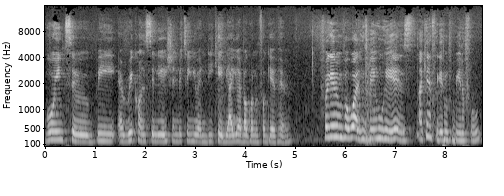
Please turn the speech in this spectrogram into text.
going to be a reconciliation between you and DKB? Are you ever going to forgive him? Forgive him for what? He's being who he is. I can't forgive him for being a fool.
